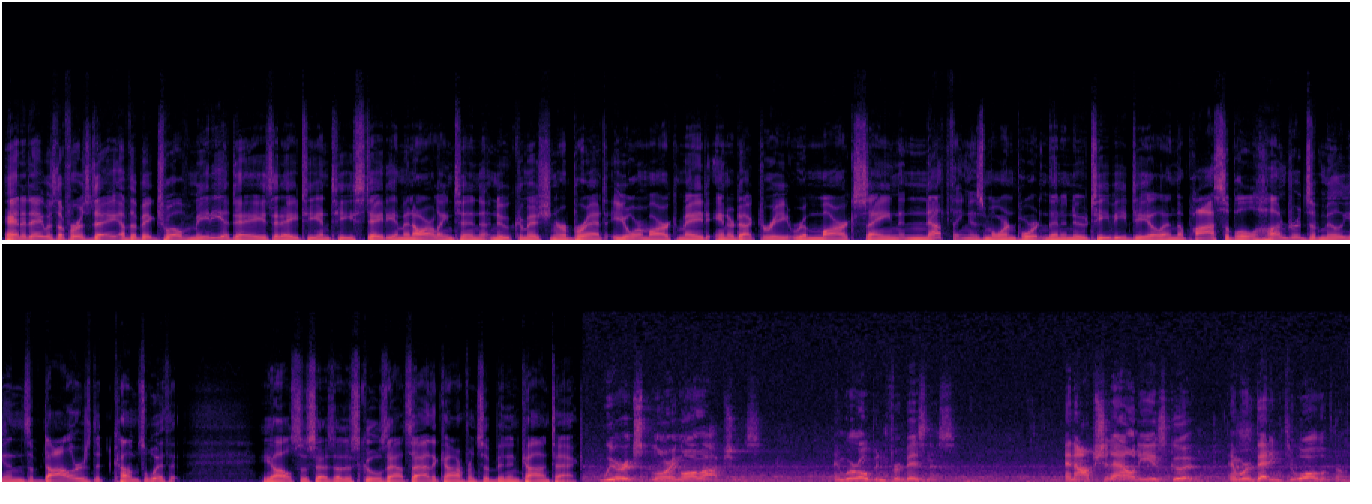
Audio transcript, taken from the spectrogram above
And today was the first day of the Big 12 Media Days at AT&T Stadium in Arlington. New Commissioner Brett Yormark made introductory remarks saying nothing is more important than a new TV deal and the possible hundreds of millions of dollars that comes with it. He also says other schools outside the conference have been in contact. We're exploring all options, and we're open for business. And optionality is good, and we're vetting through all of them.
